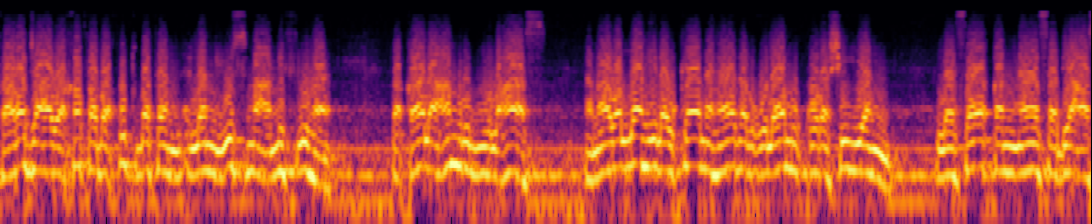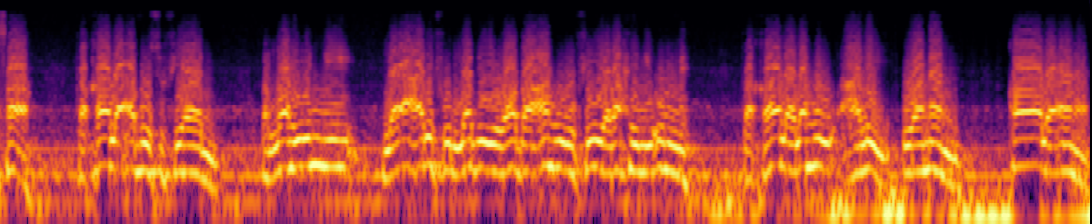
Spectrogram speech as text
فرجع وخطب خطبة لم يسمع مثلها. فقال عمرو بن العاص أما والله لو كان هذا الغلام قرشيا لساق الناس بعصاه. فقال أبو سفيان والله إني لأعرف الذي وضعه في رحم أمه. فقال له علي ومن؟ قال أنا.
